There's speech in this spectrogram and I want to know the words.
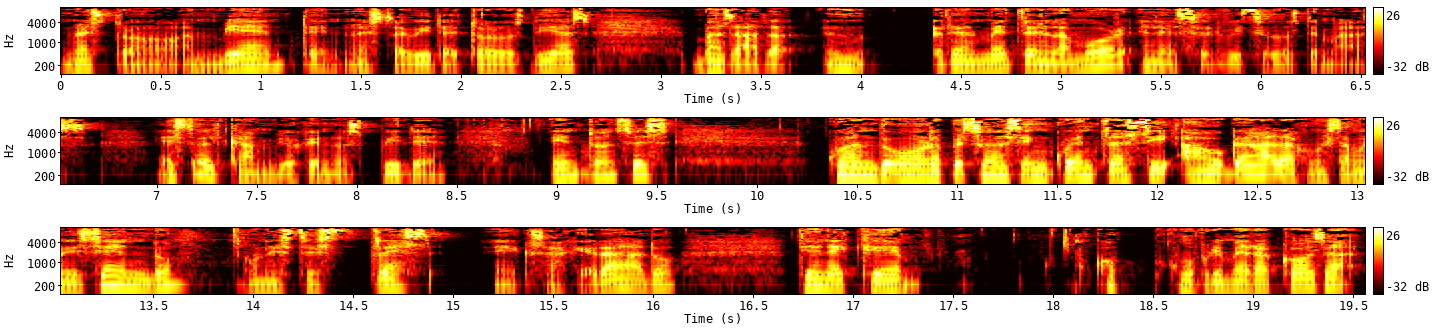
nuestro ambiente, en nuestra vida de todos los días, basada realmente en el amor, en el servicio de los demás. Este es el cambio que nos pide. Entonces, cuando la persona se encuentra así ahogada, como estamos diciendo, con este estrés exagerado, tiene que, como primera cosa,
